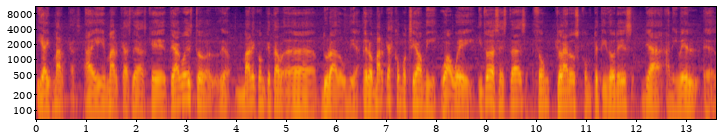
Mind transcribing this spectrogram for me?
y hay marcas. Hay marcas de las que te hago esto, vale con que te ha eh, durado un día, pero marcas como Xiaomi, Huawei y todas estas son claros competidores ya a nivel, eh,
